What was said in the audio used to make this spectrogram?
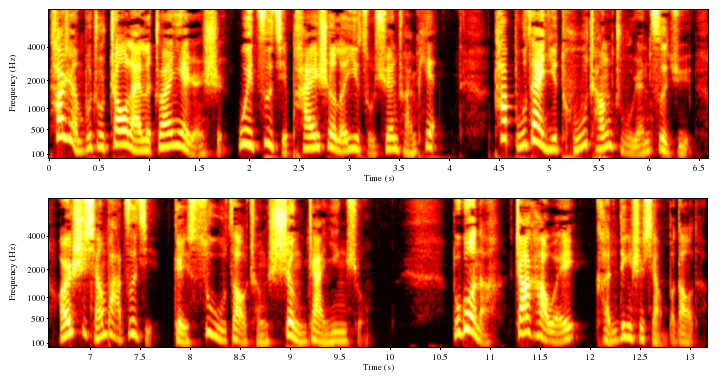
他忍不住招来了专业人士，为自己拍摄了一组宣传片。他不再以屠场主人自居，而是想把自己给塑造成圣战英雄。不过呢，扎卡维肯定是想不到的。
